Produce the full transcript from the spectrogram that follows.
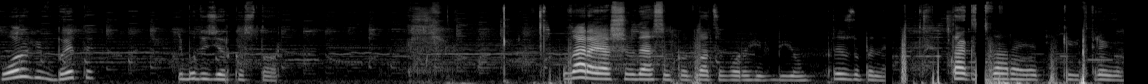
ворогів бити і буде зірка стар. Зараз я швидесенько 20 ворогів б'ю. Призупини. Так, зараз я тільки відкрию.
